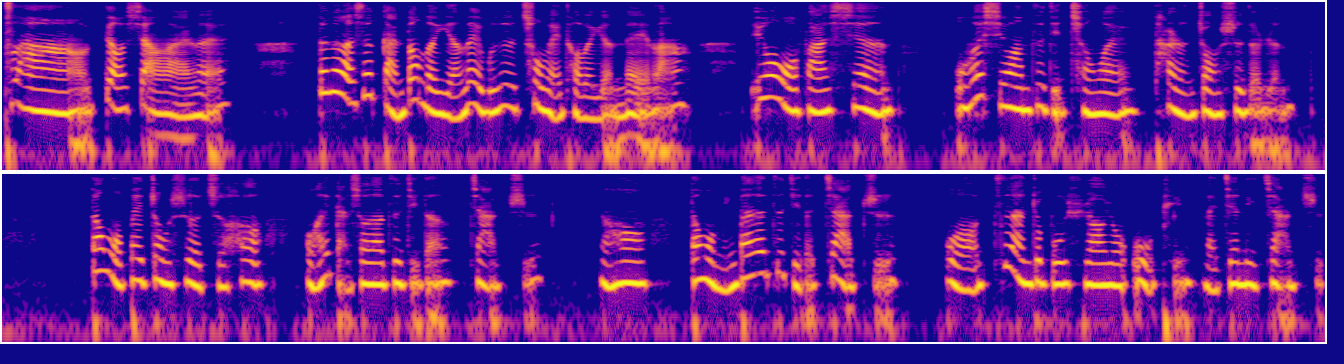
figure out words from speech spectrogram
啪 掉下来了。但那个是感动的眼泪，不是触眉头的眼泪啦。因为我发现，我会希望自己成为他人重视的人。当我被重视了之后。我会感受到自己的价值，然后当我明白了自己的价值，我自然就不需要用物品来建立价值。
